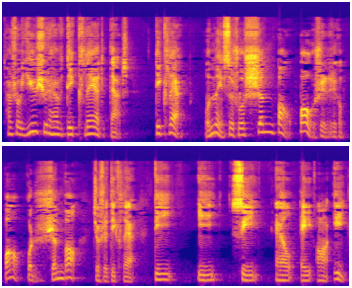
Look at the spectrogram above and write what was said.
他说 You should have declared that. Declare，我们每次说申报报税的这个报或者是申报，就是 declare，d e c l a r e。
